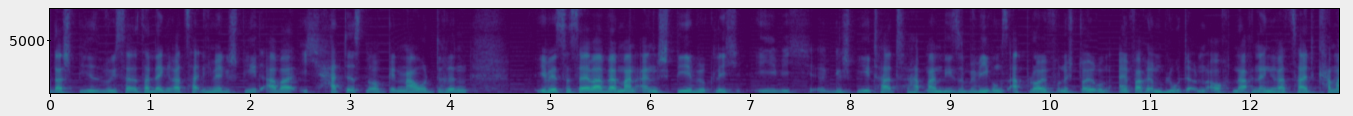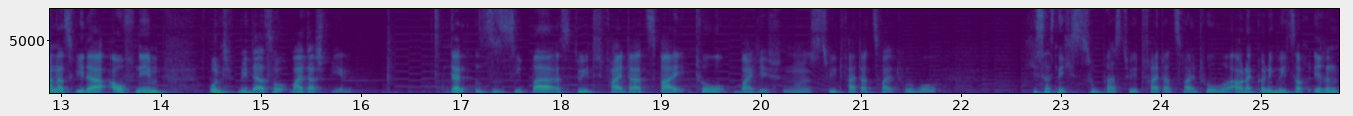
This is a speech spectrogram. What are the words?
das Spiel wirklich seit, seit längerer Zeit nicht mehr gespielt, aber ich hatte es noch genau drin. Ihr wisst es selber, wenn man ein Spiel wirklich ewig äh, gespielt hat, hat man diese Bewegungsabläufe und eine Steuerung einfach im Blut und auch nach längerer Zeit kann man das wieder aufnehmen und wieder so weiterspielen. Dann Super Street Fighter 2 Turbo, wobei hier nur Street Fighter 2 Turbo. Hieß das nicht Super Street Fighter 2 Turbo, aber da könnte ich mich jetzt auch irren.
